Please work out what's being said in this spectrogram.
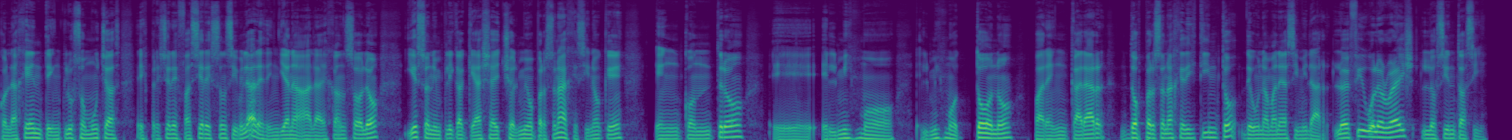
con, la gente, incluso muchas expresiones faciales son similares de Indiana a la de Han Solo, y eso no implica que haya hecho el mismo personaje, sino que encontró eh, el, mismo, el mismo tono para encarar dos personajes distintos de una manera similar. Lo de Phoebe Waller-Bridge lo siento así.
